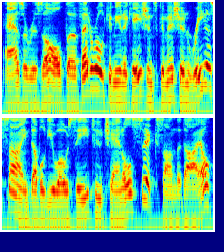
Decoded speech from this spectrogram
As a result, the Federal Communications Commission reassigned WOC to Channel 6 on the dial.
